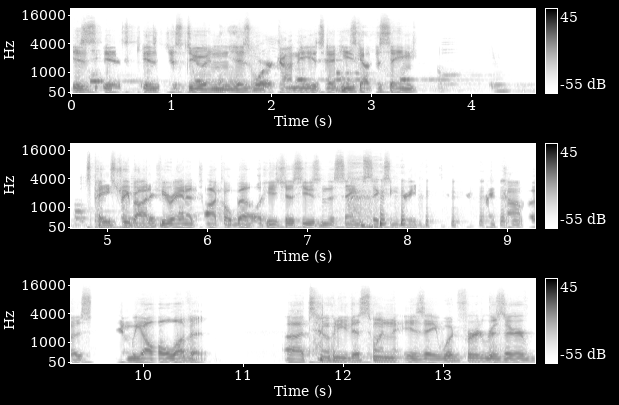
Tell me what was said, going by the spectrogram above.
is is is just doing his work on these, and he's got the same. It's pastry bot if you ran a Taco Bell. He's just using the same six ingredients combos, and we all love it. Uh, Tony, this one is a Woodford Reserve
